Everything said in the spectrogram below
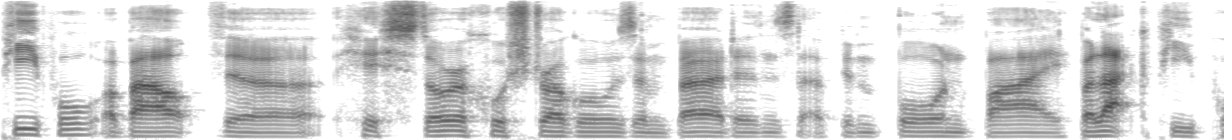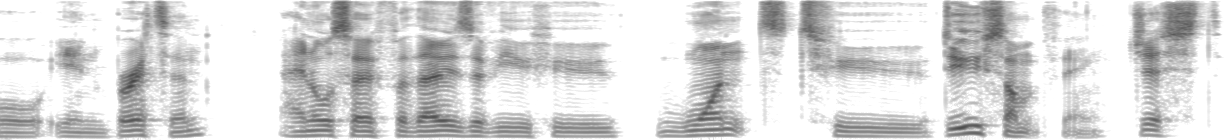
people about the historical struggles and burdens that have been borne by black people in Britain and also for those of you who want to do something just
